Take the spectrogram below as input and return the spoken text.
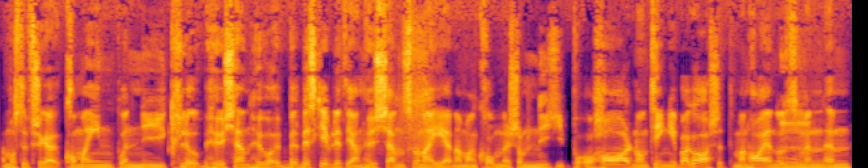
jag måste försöka komma in på en ny klubb? Hur, kän, hur, be- beskriv lite grann hur känslorna är när man kommer som ny på, och har någonting i bagaget. Man har ändå som en, en,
